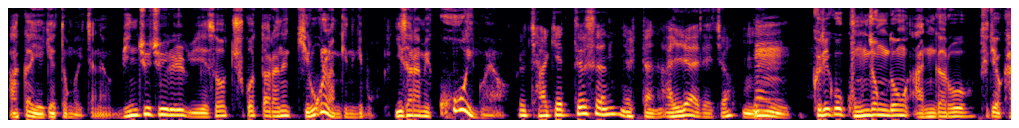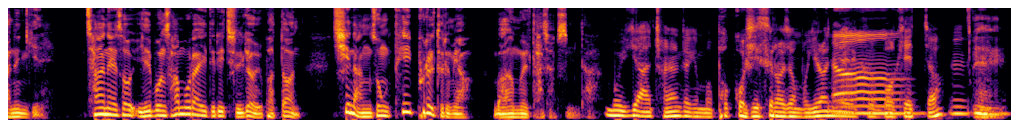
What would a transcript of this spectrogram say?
아까 얘기했던 거 있잖아요. 민주주의를 위해서 죽었다라는 기록을 남기는 게 이 사람의 코어인 거예요. 그 자기의 뜻은 일단 알려야 되죠. 음. 네. 음. 그리고 궁정동 안가로 드디어 가는 길. 차 안에서 일본 사무라이들이 즐겨 읊었던 신앙송 테이프를 들으며 마음을 다잡습니다. 뭐 이게 아- 전형적인 뭐 벚꽃이 쓰러져 뭐 이런 어. 얘기 그거겠죠. 음, 예. 음.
